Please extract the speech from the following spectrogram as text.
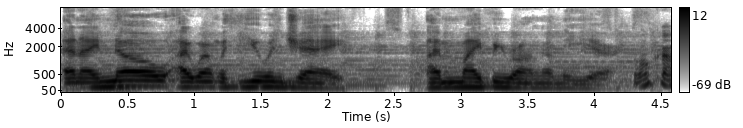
and I know I went with you and Jay. I might be wrong on the year. Okay.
